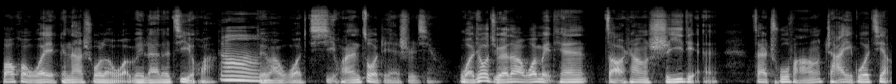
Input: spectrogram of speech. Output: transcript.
包括我也跟他说了我未来的计划，嗯，对吧？我喜欢做这件事情，我就觉得我每天早上十一点在厨房炸一锅酱，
